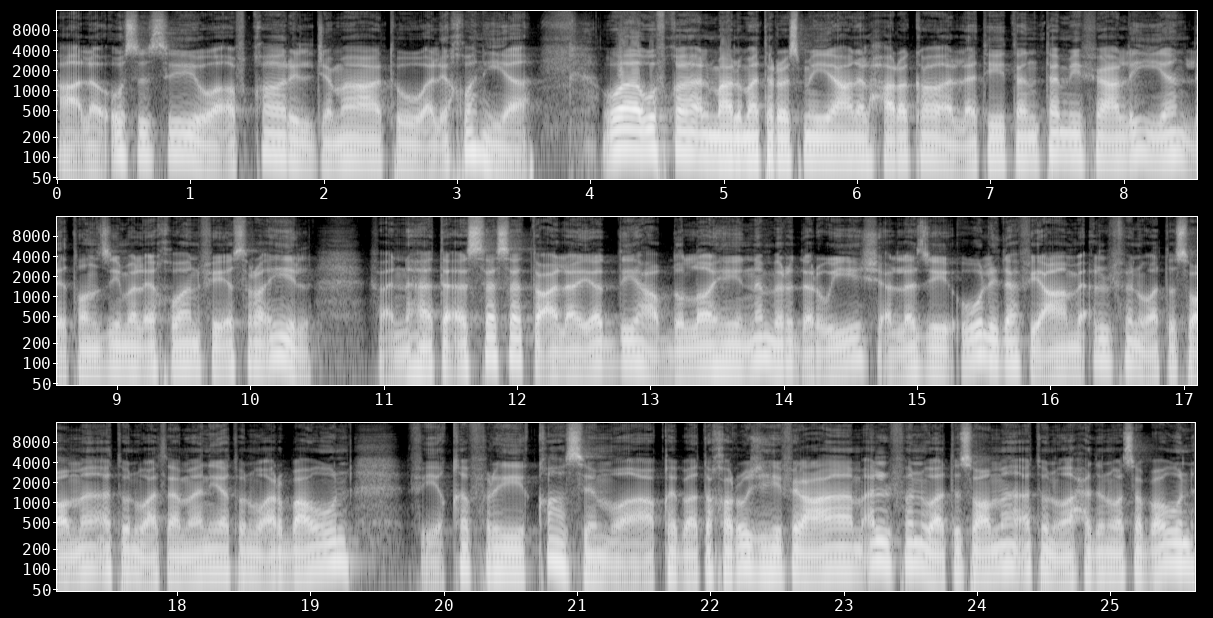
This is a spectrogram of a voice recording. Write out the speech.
على أسس وأفكار الجماعة الإخوانية. ووفق المعلومات الرسمية عن الحركة التي تنتمي فعليا لتنظيم الإخوان في إسرائيل فإنها تأسست على يد عبد الله نمر درويش الذي ولد في عام 1948 في قفر قاسم وعقب تخرجه في العام 1971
